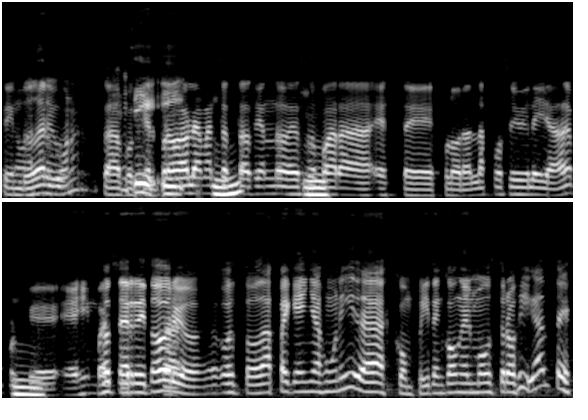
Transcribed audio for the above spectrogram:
sin duda alguna. O sea, porque él probablemente está haciendo eso para este, explorar las posibilidades, porque es inversión. Los territorios, todas pequeñas unidas, compiten con el monstruo gigante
